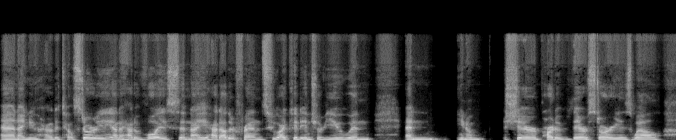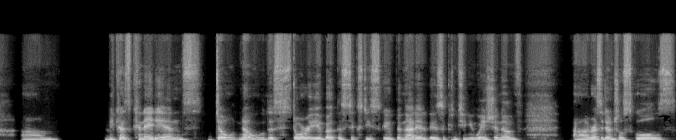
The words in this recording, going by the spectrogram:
and I knew how to tell story and I had a voice and I had other friends who I could interview and and you know share part of their story as well. Um, because Canadians don't know the story about the 60 scoop and that it is a continuation of uh, residential schools,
